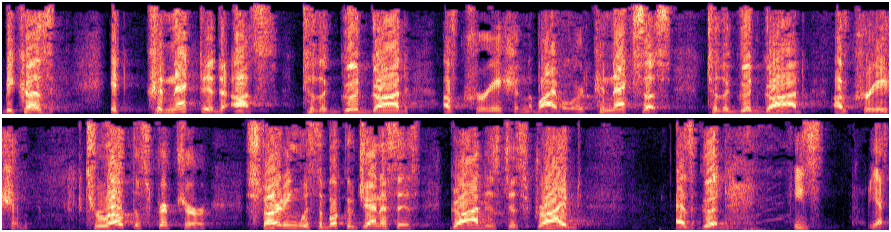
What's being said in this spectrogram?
because it connected us to the good God of creation, the Bible, or it connects us to the good God of creation. Throughout the scripture, starting with the book of Genesis, God is described as good. He's, yes,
